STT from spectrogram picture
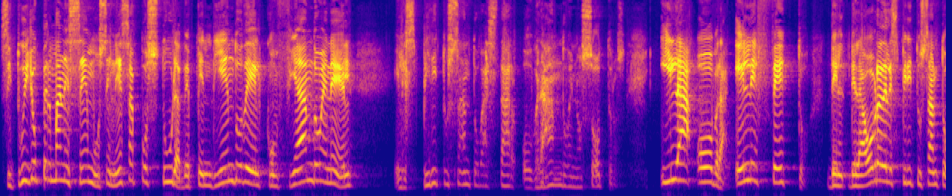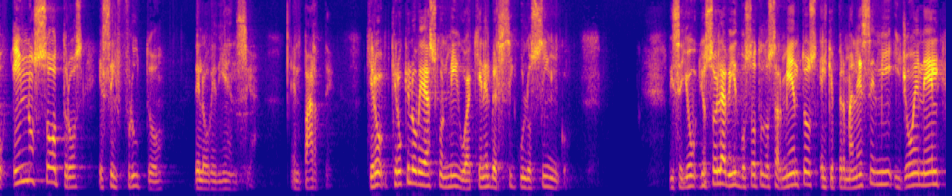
Si tú y yo permanecemos en esa postura, dependiendo de Él, confiando en Él, el Espíritu Santo va a estar obrando en nosotros. Y la obra, el efecto de, la obra del Espíritu Santo en nosotros es el fruto de la obediencia, en parte. Quiero, quiero que lo veas conmigo aquí en el versículo 5. Dice, yo, yo soy la vid, vosotros los sarmientos, el que permanece en mí y yo en él,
